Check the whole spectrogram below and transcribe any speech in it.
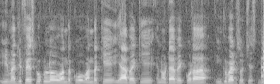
ఈ మధ్య ఫేస్బుక్లో వందకు వందకి యాభైకి నూట యాభైకి కూడా ఇంక్యుబేటర్స్ వచ్చేసింది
